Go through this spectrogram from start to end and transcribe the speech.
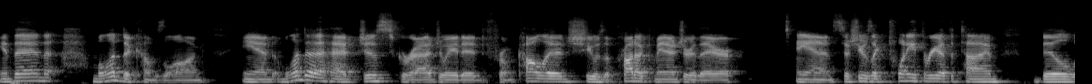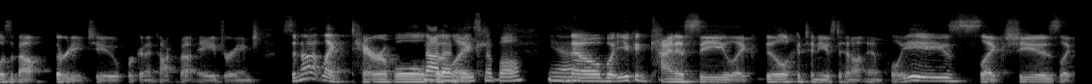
and then Melinda comes along, and Melinda had just graduated from college. She was a product manager there. And so she was like 23 at the time. Bill was about 32, if we're going to talk about age range. So not like terrible, Not but like unreasonable. yeah. no, but you can kind of see like Bill continues to hit on employees. Like she is like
